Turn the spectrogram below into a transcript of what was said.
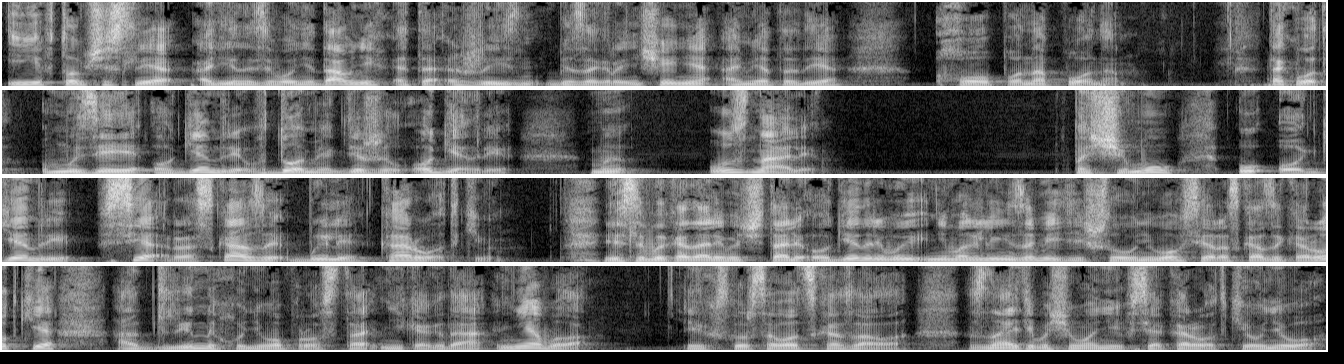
и в том числе один из его недавних – это «Жизнь без ограничения» о методе Хоопонапона. Так вот, в музее О. Генри, в доме, где жил О. Генри, мы узнали, почему у О. Генри все рассказы были короткими. Если вы когда-либо читали о Генри, вы не могли не заметить, что у него все рассказы короткие, а длинных у него просто никогда не было. И экскурсовод сказала, знаете, почему они все короткие у него?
